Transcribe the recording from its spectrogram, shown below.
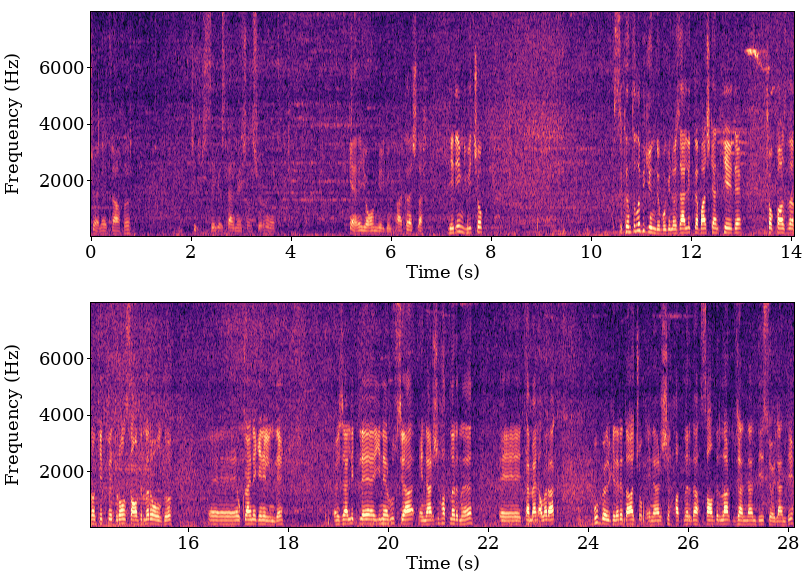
Şöyle etrafı çekip size göstermeye çalışıyorum. Evet. Gene de yoğun bir gün. Arkadaşlar dediğim gibi çok sıkıntılı bir gündü bugün. Özellikle başkent Kiev'de çok fazla roket ve drone saldırıları oldu. Ee, Ukrayna genelinde. Özellikle yine Rusya enerji hatlarını e, temel alarak bu bölgelere daha çok enerji hatlarına saldırılar düzenlendiği söylendi.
